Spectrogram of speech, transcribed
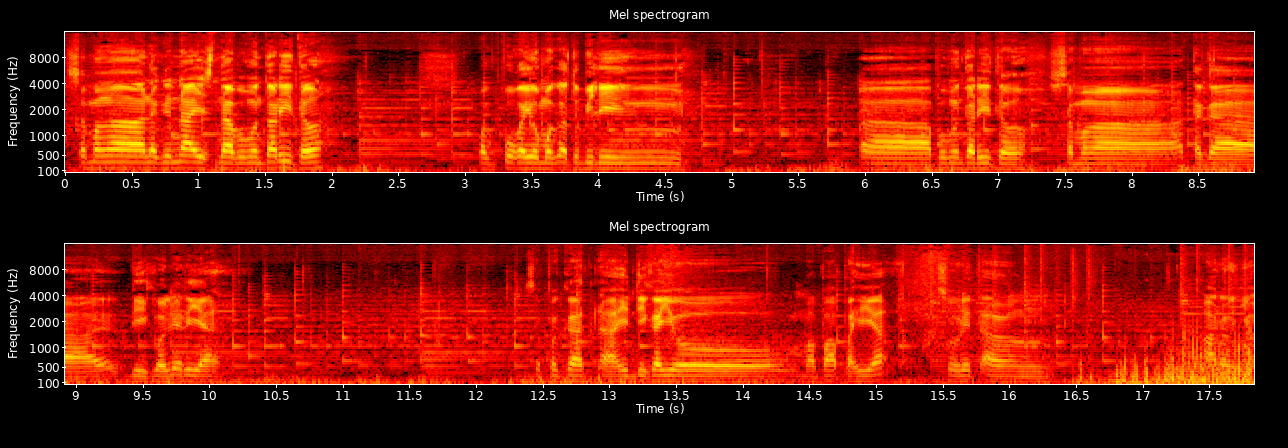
Sa mga nagnanais na pumunta rito pag po kayo mag-atubiling ah, pumunta rito sa mga taga Bicol area. Sapagkat ah, hindi kayo mapapahiya sulit ang araw nyo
